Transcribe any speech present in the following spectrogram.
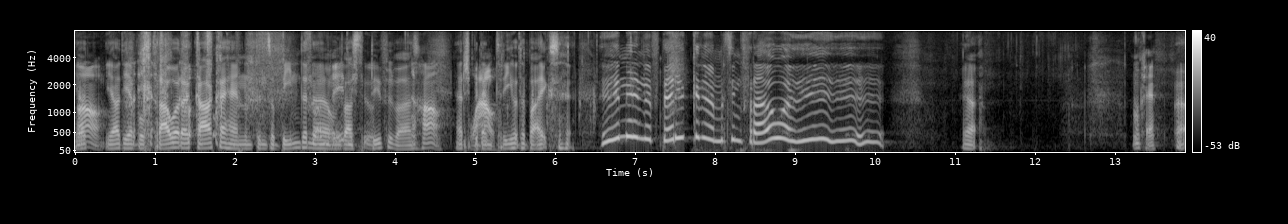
ja, ah. ja, die, wo die Frauen gar keine haben und dann so Binden und was der? Teufel was. Aha. Er ist bei Wow. dem Trio dabei gewesen. «Hey, wir haben auf Perücken, wir sind Frauen. Ja, Okay. ja.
